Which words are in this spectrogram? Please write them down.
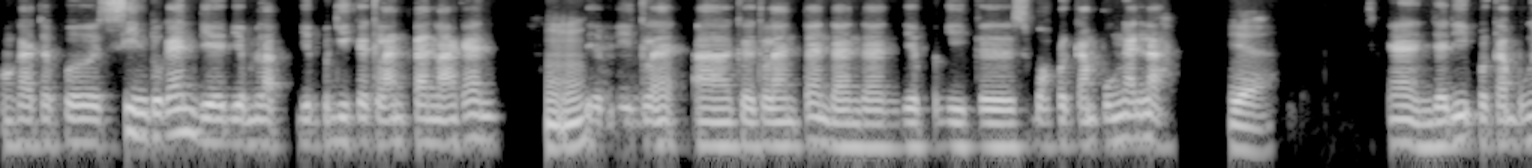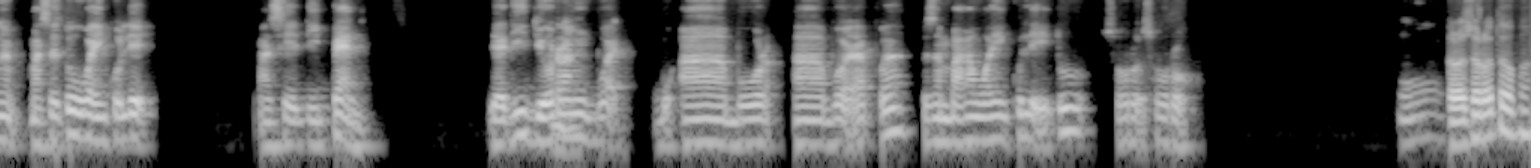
orang kata apa scene tu kan dia dia melap, dia pergi ke Kelantan lah kan. Hmm. Dia pergi ke, uh, ke Kelantan dan dan dia pergi ke sebuah perkampungan lah. Ya. kan jadi perkampungan masa tu wayang kulit masih di ban jadi diorang buat bu- uh, bu- uh, buat apa persembahan wayang kulit itu sorok-sorok Oh. Suruh-suruh tu apa?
